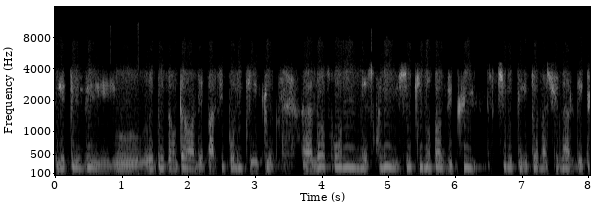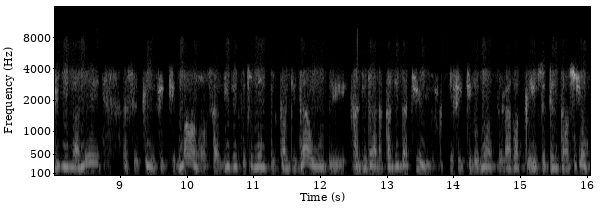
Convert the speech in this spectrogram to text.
les PV aux représentants des partis politiques, euh, lorsqu'on exclut ceux qui n'ont pas vécu sur le territoire national depuis une année, c'est qu'effectivement, ça vise tout le nombre de candidats ou des candidats à la candidature. Effectivement, cela va créer certaines tensions.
